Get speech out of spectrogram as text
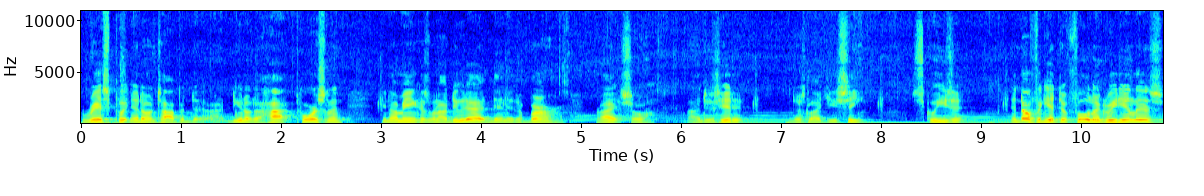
risk putting it on top of the, you know, the hot porcelain. You know what I mean? Because when I do that, then it'll burn, right? So I just hit it just like you see. Squeeze it. And don't forget the full ingredient list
